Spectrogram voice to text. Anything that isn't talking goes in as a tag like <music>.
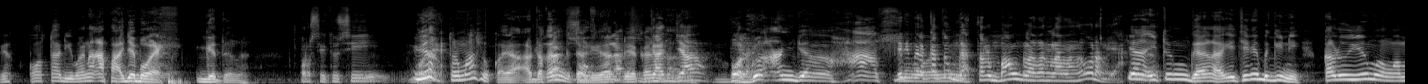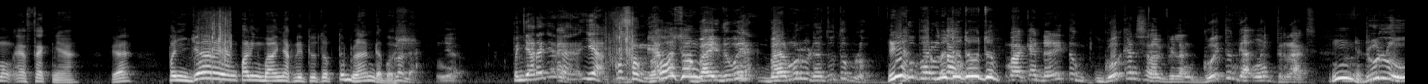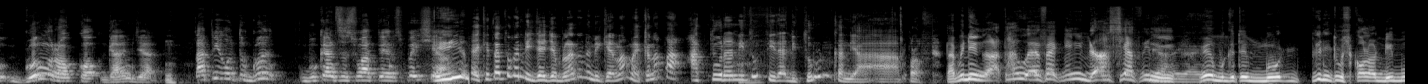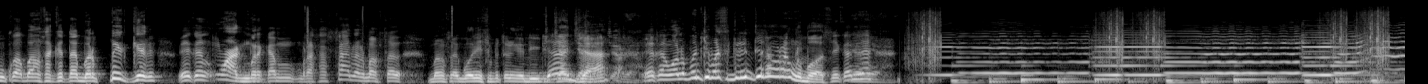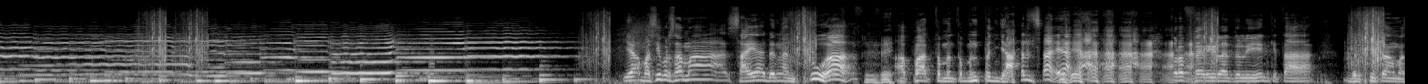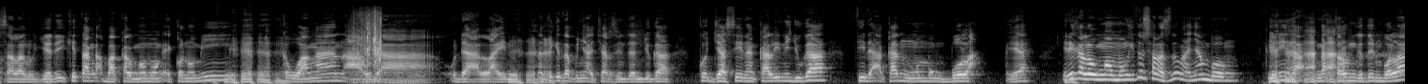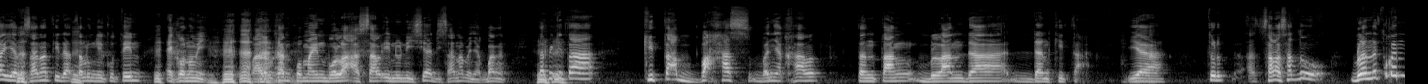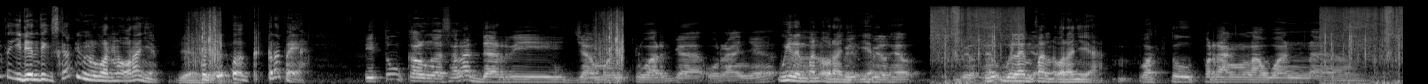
Ya, kota di mana apa aja boleh gitu loh. Prostitusi Iya, termasuk kayak ada kan kita lihat ya kan ganja, boleh. Ganja, has. Jadi mereka tuh nggak terlalu mau ngelarang-larang orang ya. Ya itu enggak lah. Intinya begini, kalau you mau ngomong efeknya, ya penjara yang paling banyak ditutup tuh Belanda bos. Belanda. Iya. Penjaranya nggak- ya kosong ya. Kosong. By the way, Balmer udah tutup loh. Iya, Gua baru betul tahu. tutup. Maka dari itu, gue kan selalu bilang, gue itu nggak ngedrugs. Hmm. Dulu gue ngerokok ganja, tapi untuk gue bukan sesuatu yang spesial. Iya. Eh kita tuh kan dijajah Belanda demikian lama ya. Kenapa aturan itu tidak diturunkan ya, Prof? Tapi dia nggak tahu efek ini dahsyat ini. Ya, ya, Ya, begitu bu- pintu sekolah dibuka bangsa kita berpikir, ya kan, wah mereka merasa sadar bangsa bangsa gue ini sebetulnya dijajah. Dijajah. Ya kan, walaupun cuma segelintir orang loh bos, ya kan Ya, ya. ya. Ya masih bersama saya dengan dua apa teman-teman penjahat saya, <laughs> Prof. Ferry Latulihin kita bercerita masa lalu. Jadi kita nggak bakal ngomong ekonomi, <laughs> keuangan, ah udah udah lain. Nanti kita punya acara sini dan juga Coach Justin yang kali ini juga tidak akan ngomong bola, ya. Ini kalau ngomong itu salah satu nggak nyambung. Ini nggak nggak terlalu ngikutin bola, yang sana tidak terlalu ngikutin ekonomi. Padahal kan pemain bola asal Indonesia di sana banyak banget. Tapi <laughs> kita kita bahas banyak hal tentang Belanda dan kita. Ya, salah satu Belanda itu kan identik sekali dengan warna oranye. Iya, Coach, Kenapa ya? Itu kalau nggak salah dari zaman keluarga Oranye. Willem eh, van Oranje, Wil- ya. Wilhelm, Wilhelm, Willem ya. van Oranje ya. Waktu perang lawan eh,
